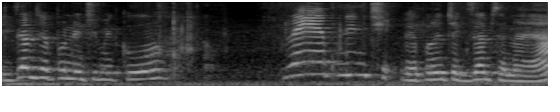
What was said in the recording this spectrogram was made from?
ఎగ్జామ్స్ ఎప్పటి నుంచి మీకు? రేపు నుంచి రేపు నుంచి ఎగ్జామ్స్ ఉన్నాయా?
